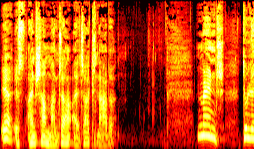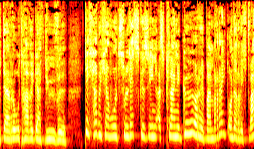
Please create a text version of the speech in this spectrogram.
Er ist ein charmanter alter Knabe. Mensch, du lütter rothaariger Düvel, dich habe ich ja wohl zuletzt gesehen als kleine Göre beim Reitunterricht, wa?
